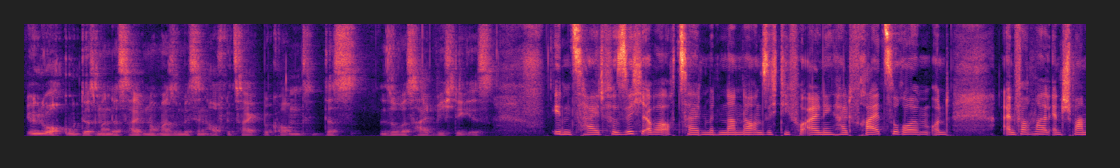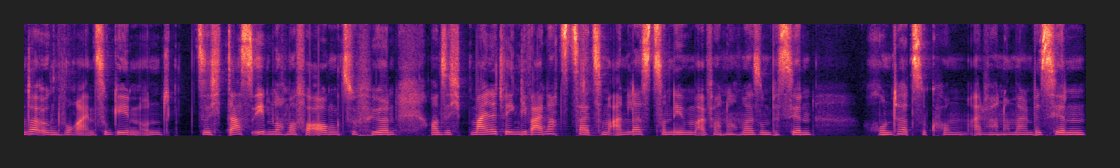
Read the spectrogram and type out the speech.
irgendwo auch gut, dass man das halt noch mal so ein bisschen aufgezeigt bekommt, dass sowas halt wichtig ist eben Zeit für sich, aber auch Zeit miteinander und sich die vor allen Dingen halt freizuräumen und einfach mal entspannter irgendwo reinzugehen und sich das eben nochmal vor Augen zu führen und sich meinetwegen die Weihnachtszeit zum Anlass zu nehmen, einfach nochmal so ein bisschen runterzukommen, einfach nochmal ein bisschen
